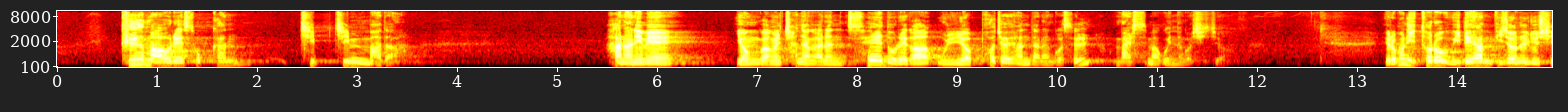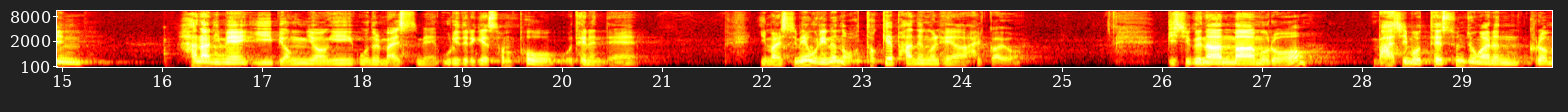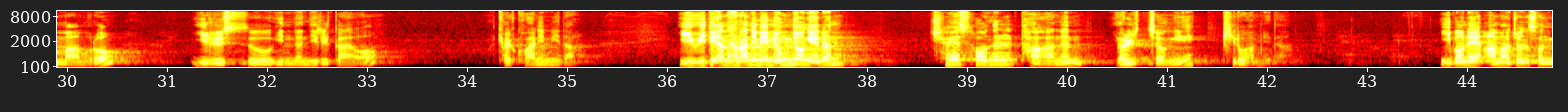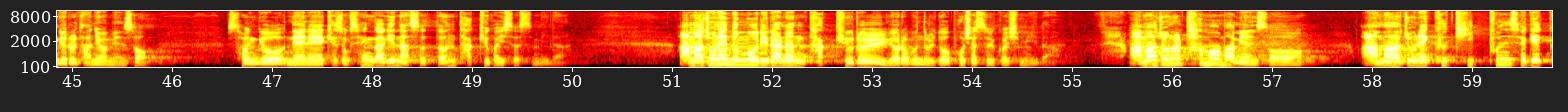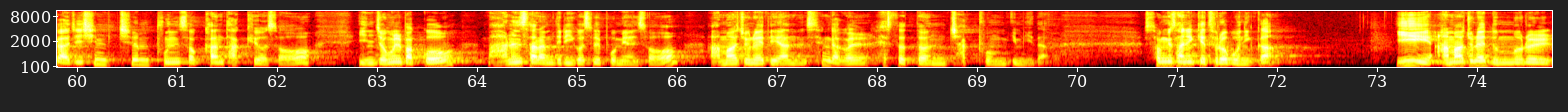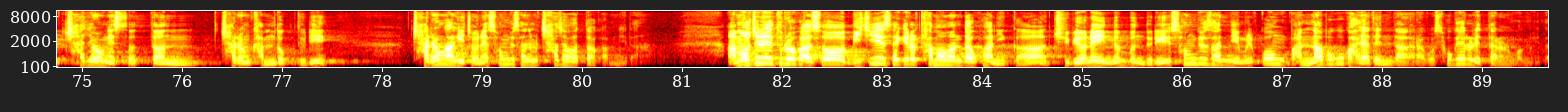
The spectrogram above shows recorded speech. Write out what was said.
그 마을에 속한 집집마다 하나님의 영광을 찬양하는 새 노래가 울려 퍼져야 한다는 것을 말씀하고 있는 것이죠. 여러분 이토록 위대한 비전을 주신 하나님의 이 명령이 오늘 말씀에 우리들에게 선포되는데 이 말씀에 우리는 어떻게 반응을 해야 할까요? 미지근한 마음으로 마지못해 순종하는 그런 마음으로 이룰 수 있는 일일까요? 결코 아닙니다. 이 위대한 하나님의 명령에는 최선을 다하는 열정이 필요합니다. 이번에 아마존 선교를 다녀오면서 선교 내내 계속 생각이 났었던 다큐가 있었습니다. 아마존의 눈물이라는 다큐를 여러분들도 보셨을 것입니다. 아마존을 탐험하면서 아마존의 그 깊은 세계까지 심층 분석한 다큐여서 인정을 받고 많은 사람들이 이것을 보면서 아마존에 대한 생각을 했었던 작품입니다. 성교사님께 들어보니까 이 아마존의 눈물을 촬영했었던 촬영 감독들이 촬영하기 전에 성교사님을 찾아왔다고 합니다. 아마존에 들어가서 미지의 세계를 탐험한다고 하니까 주변에 있는 분들이 선교사님을 꼭 만나보고 가야 된다라고 소개를 했다는 겁니다.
